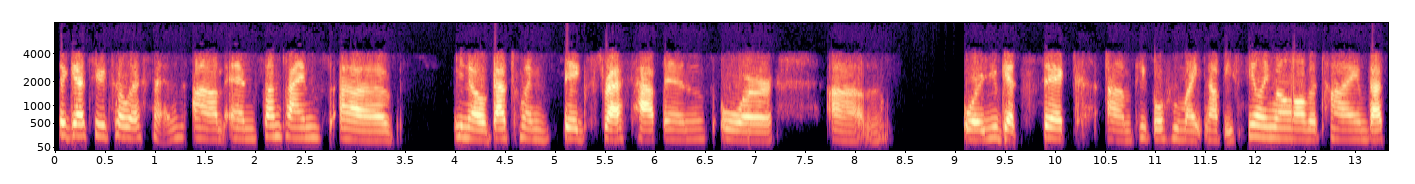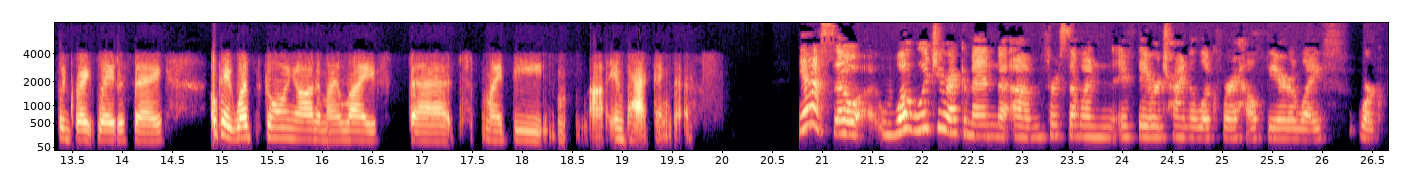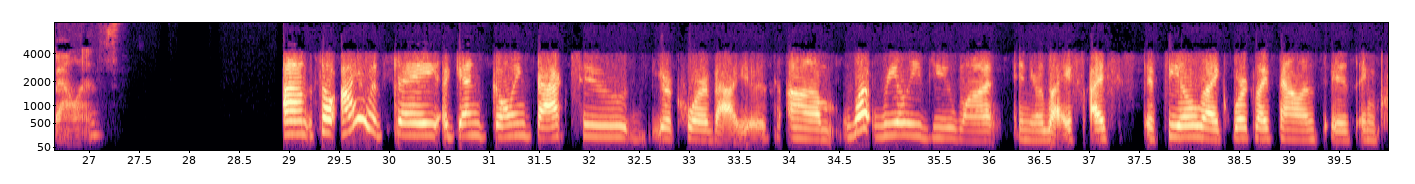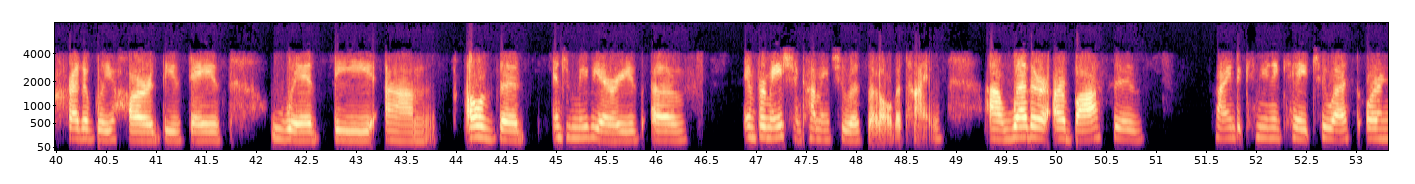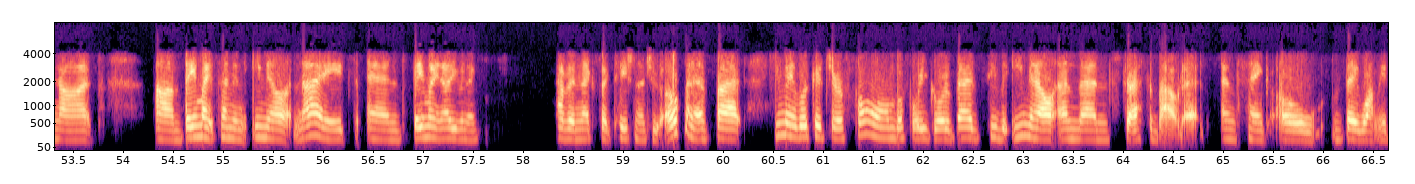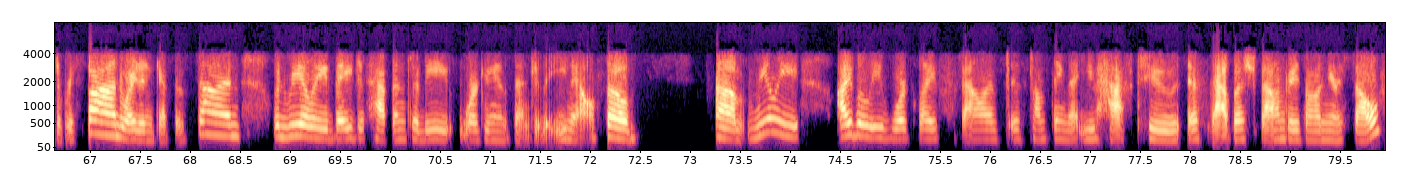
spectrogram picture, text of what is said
to get you to listen. Um, and sometimes uh, you know that's when big stress happens or um, or you get sick um, people who might not be feeling well all the time that's a great way to say okay what's going on in my life that might be uh, impacting this yeah so what would you recommend um, for someone if they were trying to look for a healthier life work balance um, so I would say, again, going back to your core values, um, what really do you want in your life? I, I feel like work life balance is incredibly hard these days with the um, all of the intermediaries of information coming to us at all the time. Uh, whether our boss is trying to communicate to us or not, um, they might send an email at night and they might not even have an expectation that you open it, but you may look at your phone before you go to bed, see the email, and then stress about it and think, oh, they want me to respond or I didn't get this done, when really they just happen to be working and send you the email. So, um, really, I believe work life balance is something that you have to establish boundaries on yourself.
